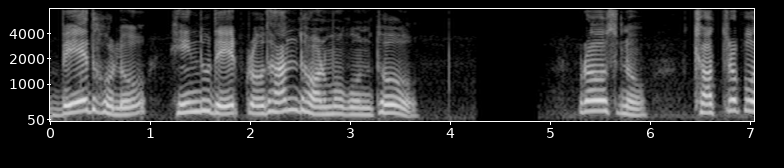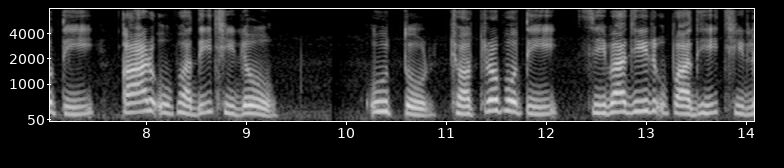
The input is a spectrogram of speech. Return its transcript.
বেদ হল হিন্দুদের প্রধান ধর্মগ্রন্থ। প্রশ্ন, ছত্রপতি কার উপাধি ছিল? উত্তর, ছত্রপতি শিবাজির উপাধি ছিল।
